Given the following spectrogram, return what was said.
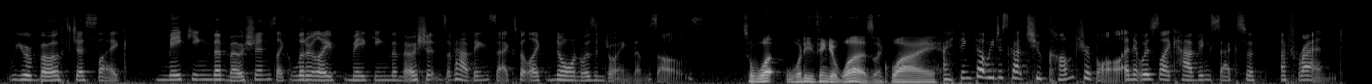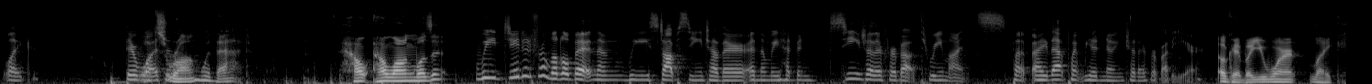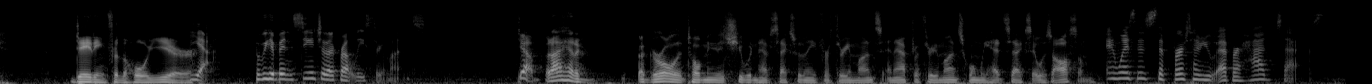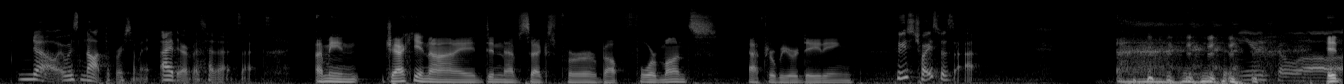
we were both just like making the motions, like literally making the motions of having sex, but like no one was enjoying themselves. So what what do you think it was? Like why? I think that we just got too comfortable and it was like having sex with a friend. Like there was What's was wrong with that? How how long was it? we dated for a little bit and then we stopped seeing each other and then we had been seeing each other for about three months. But by that point we had known each other for about a year. Okay, but you weren't like dating for the whole year. Yeah. But we had been seeing each other for at least three months. Yeah, but I had a, a girl that told me that she wouldn't have sex with me for three months, and after three months, when we had sex, it was awesome. And was this the first time you ever had sex? No, it was not the first time either of us had had sex. I mean, Jackie and I didn't have sex for about four months after we were dating. Whose choice was that? Mutual. It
